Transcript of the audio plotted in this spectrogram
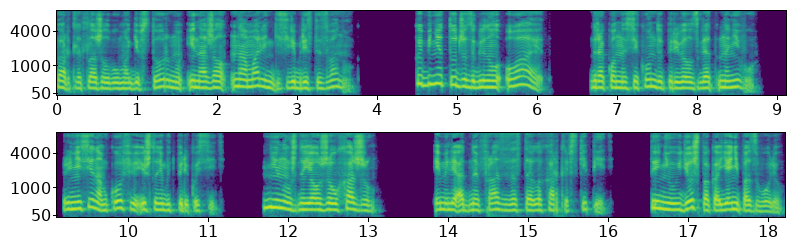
Хартли отложил бумаги в сторону и нажал на маленький серебристый звонок. В кабинет тут же заглянул Уайт, Дракон на секунду перевел взгляд на него. «Принеси нам кофе и что-нибудь перекусить». «Не нужно, я уже ухожу». Эмили одной фразой заставила Хартли вскипеть. «Ты не уйдешь, пока я не позволю».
